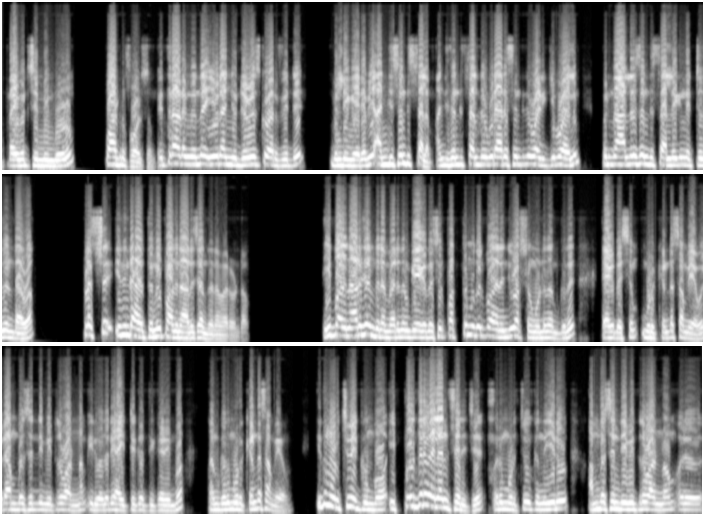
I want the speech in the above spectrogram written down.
പ്രൈവറ്റ് സ്വിമ്മിംഗ് പൂളും വാട്ടർഫോൾസും ഇത്ര അടങ്ങുന്ന ഈ ഒരു അഞ്ഞൂറ്റി എഴുപത് സ്ക്വയർ ഫീറ്റ് ബിൽഡിംഗ് ഏരിയ അഞ്ച് സെന്റ് സ്ഥലം. അഞ്ച് സെന്റ് സ്ഥലത്ത് ഒരു അര സെന്റിന് വഴിക്ക് പോയാലും ഒരു നാലര സെന്റ് സ്ഥലത്തേക്ക് നെറ്റ് ഉണ്ടാവുക. പ്ലസ് ഇതിന്റെ അകത്തുനിന്ന് പതിനാറ് ചന്ദനമരം ഉണ്ടാവും. ഈ പതിനാറ് ചന്ദനമരം നമുക്ക് ഏകദേശം പത്ത് മുതൽ പതിനഞ്ച് വർഷം കൊണ്ട് നമുക്കിത് ഏകദേശം മുറിക്കേണ്ട സമയം ഒരു അമ്പത് സെന്റിമീറ്റർ വണ്ണം ഇരുപതടി ഹൈറ്റ് ഒക്കെ എത്തിക്കഴിയുമ്പോൾ നമുക്കിത് മുറിക്കേണ്ട സമയവും ഇത് മുറിച്ചു വെക്കുമ്പോൾ ഇപ്പോഴത്തെ ഒരു വില അനുസരിച്ച് ഒരു മുറിച്ചു വെക്കുന്ന ഈ ഒരു അമ്പത് സെന്റിമീറ്റർ വണ്ണം ഒരു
